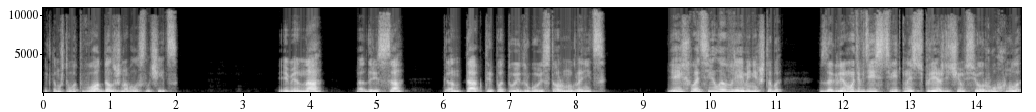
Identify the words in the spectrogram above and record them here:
и к тому, что вот-вот должно было случиться. Имена, адреса, контакты по ту и другую сторону границы. Ей хватило времени, чтобы заглянуть в действительность, прежде чем все рухнуло,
